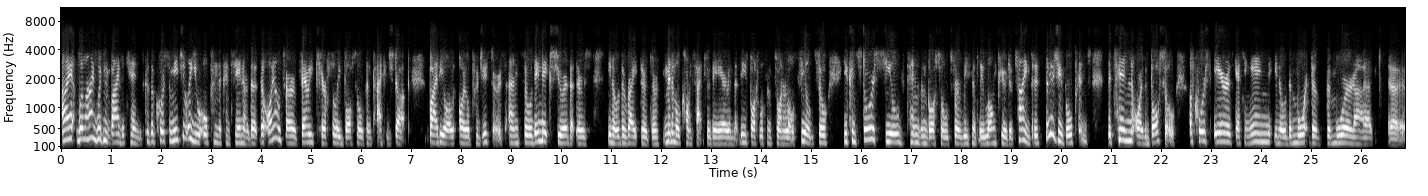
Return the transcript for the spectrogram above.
I well, I wouldn't buy the tins because, of course, immediately you open the container, the, the oils are very carefully bottled and packaged up by the oil, oil producers, and so they make sure that there's you know the right there there's minimal contact with air and that these bottles and so on are all sealed. So you can store sealed tins and bottles for a reasonably long period of time. But as soon as you've opened the tin or the bottle, of course, air is getting in. You know, the more the the more uh, uh,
